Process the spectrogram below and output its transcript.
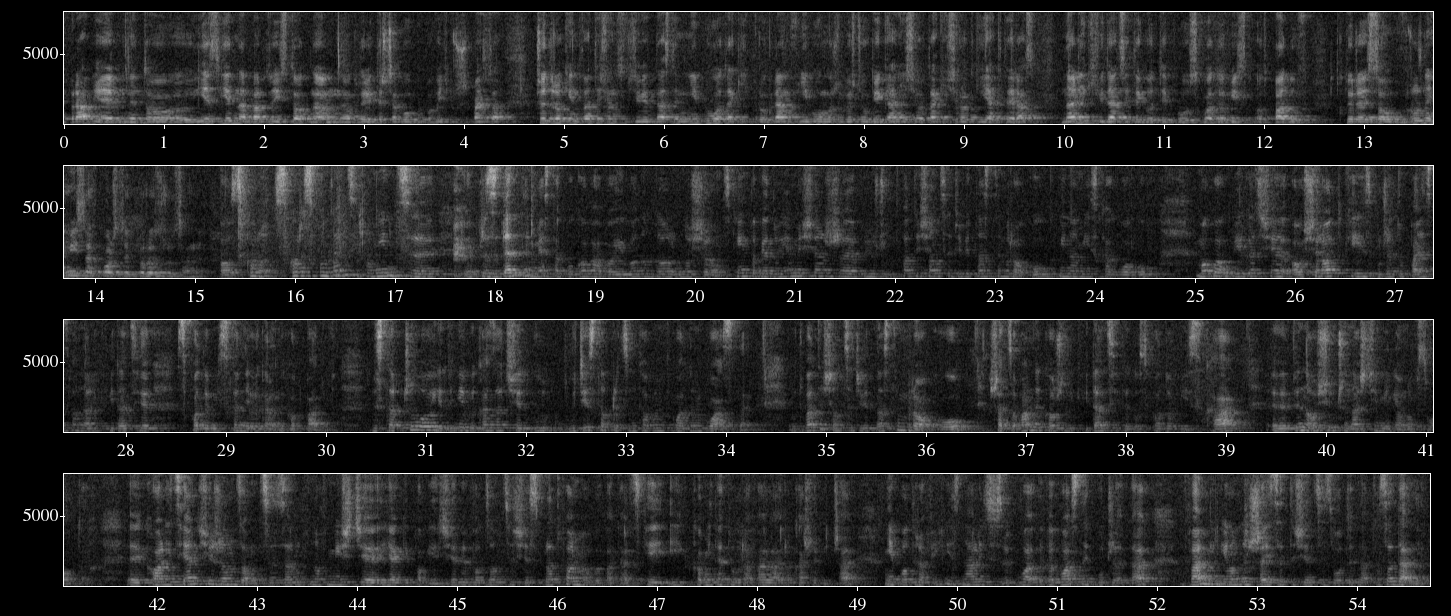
w prawie, to jest jedna bardzo istotna, o której też trzeba byłoby powiedzieć, proszę Państwa. Przed rokiem 2019 nie było takich programów, nie było możliwości ubiegania się o takie środki jak teraz na likwidację tego typu składowisk odpadów, które są w różnych miejscach w Polsce porozrzucane. Bo z, kor- z korespondencji pomiędzy prezydentem miasta Głogowa wojewodą dolnośląskim dowiadujemy się, że już w 2019 roku Gmina Miejska Głogów mogła ubiegać się o środki z budżetu państwa na likwidację składowiska nielegalnych odpadów. Wystarczyło jedynie wykazać się dwu- 20% wkładem własnym. W 2019 roku szacowany koszt likwidacji tego składowiska y, wynosił 13 milionów złotych. Y, Koalicjanci rządzący, zarówno w mieście, jak i powiecie, wywodzący się z Platformy Obywatelskiej i Komitetu Rafała Rokaszewicza, nie potrafili znaleźć we własnych budżetach 2 miliony 600 tysięcy złotych na to zadanie.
